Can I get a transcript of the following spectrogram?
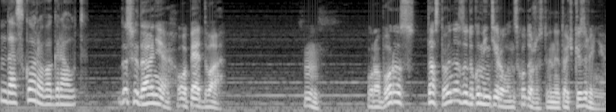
До скорого, Граут. До свидания, О-5-2. Хм, Ураборос достойно задокументирован с художественной точки зрения.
